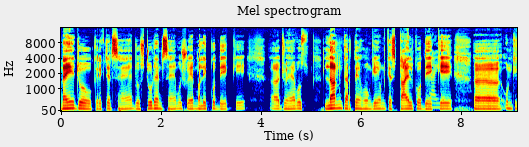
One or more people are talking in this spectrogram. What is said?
नए जो क्रिकेटर्स हैं जो स्टूडेंट्स हैं वो शुएब मलिक को देख के जो है वो लर्न करते होंगे उनके स्टाइल को देख के उनके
